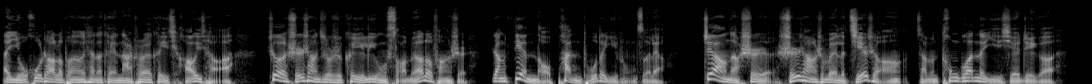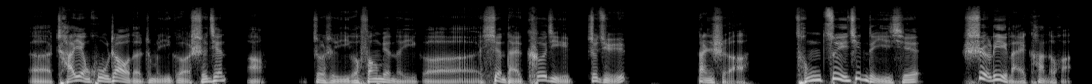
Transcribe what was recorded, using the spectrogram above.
哎，有护照的朋友现在可以拿出来可以瞧一瞧啊。这实际上就是可以利用扫描的方式让电脑判读的一种资料。这样呢是实际上是为了节省咱们通关的一些这个呃查验护照的这么一个时间啊。这是一个方便的一个现代科技之举，但是啊，从最近的一些事例来看的话，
